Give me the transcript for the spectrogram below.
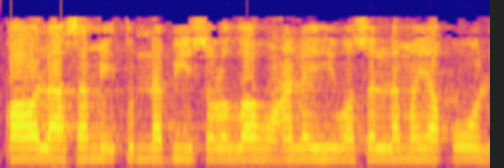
qala sami'tu Nabi sallallahu alaihi wasallam yaqul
